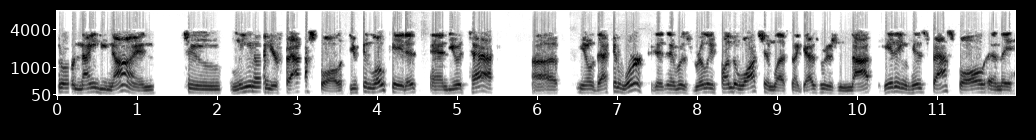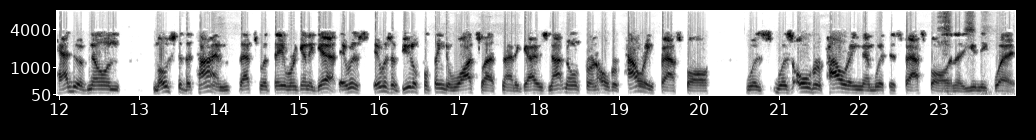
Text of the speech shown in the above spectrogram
throw 99 to lean on your fastball. If you can locate it and you attack, uh, you know that can work. It, it was really fun to watch him last night. Guys were just not hitting his fastball, and they had to have known most of the time that's what they were going to get. It was it was a beautiful thing to watch last night. A guy who's not known for an overpowering fastball was was overpowering them with his fastball in a unique way.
